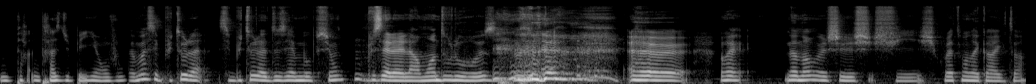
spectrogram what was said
une, trace du pays en vous. Bah, moi, c'est plutôt, la, plutôt la deuxième option. En plus, elle a l'air moins douloureuse. euh, ouais. Non, non, je, je, je, suis, je suis complètement d'accord avec toi.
